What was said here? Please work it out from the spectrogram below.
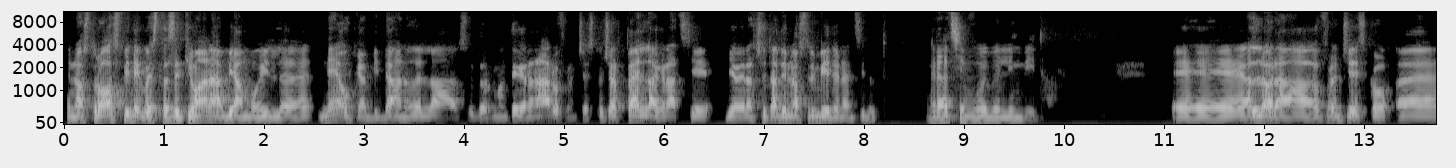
Il nostro ospite questa settimana abbiamo il neo capitano della Sudor Montegranaro, Francesco Cerpella. Grazie di aver accettato il nostro invito innanzitutto. Grazie a voi per l'invito. Eh, allora, Francesco, eh,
